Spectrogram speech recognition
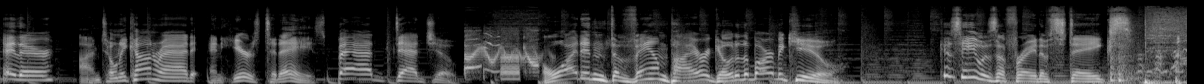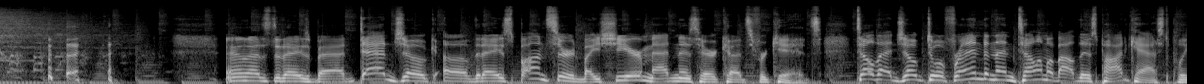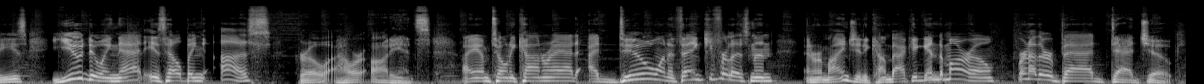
Hey there, I'm Tony Conrad, and here's today's bad dad joke. Why didn't the vampire go to the barbecue? Because he was afraid of steaks. and that's today's bad dad joke of the day, sponsored by Sheer Madness Haircuts for Kids. Tell that joke to a friend and then tell them about this podcast, please. You doing that is helping us grow our audience. I am Tony Conrad. I do want to thank you for listening and remind you to come back again tomorrow for another bad dad joke.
